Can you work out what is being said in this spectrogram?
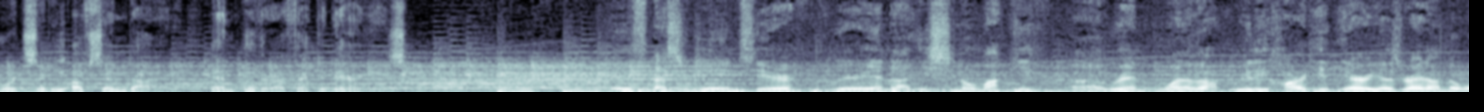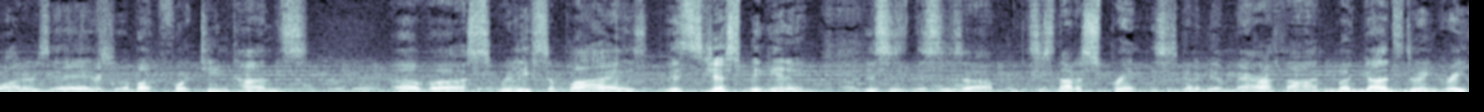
port city of Sendai and other affected areas. Hey, it's Pastor James here. We're in uh, Ishinomaki. Uh, we're in one of the really hard hit areas right on the water's edge. About 14 tons of uh, relief supplies. It's just beginning. Uh, this is this is a this is not a sprint. This is going to be a marathon. But God's doing great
